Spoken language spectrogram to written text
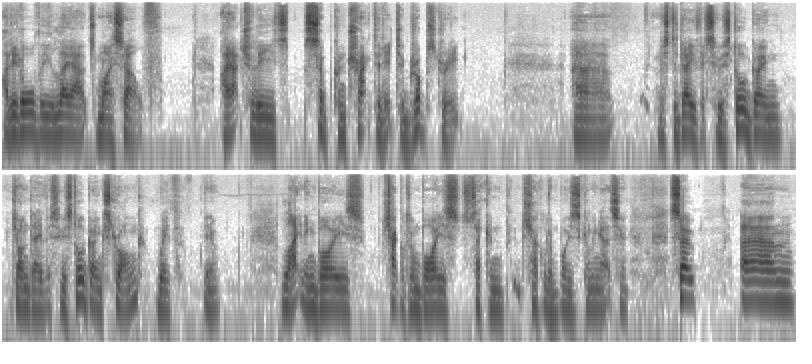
I did all the layouts myself. I actually subcontracted it to Grub Street. Uh, Mr. Davis, who's still going, John Davis, who's still going strong with, you know, Lightning Boys, Shackleton Boys, second Shackleton Boys is coming out soon. So, um,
